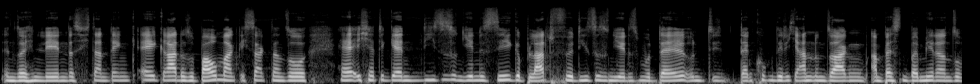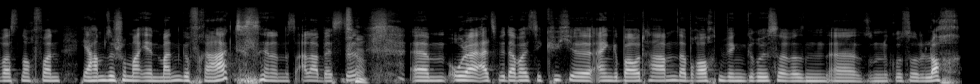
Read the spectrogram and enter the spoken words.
in solchen Läden, dass ich dann denke, ey, gerade so Baumarkt, ich sag dann so, hä, ich hätte gern dieses und jenes Sägeblatt für dieses und jenes Modell und die, dann gucken die dich an und sagen am besten bei mir dann sowas noch von, ja, haben sie schon mal ihren Mann gefragt? Das ist ja dann das Allerbeste. Ähm, oder als wir damals die Küche eingebaut haben, da brauchten wir einen größeren, äh, so eine größere Loch,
